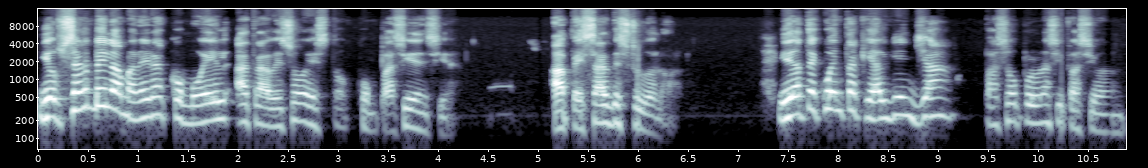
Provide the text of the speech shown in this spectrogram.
y observe la manera como él atravesó esto con paciencia, a pesar de su dolor. Y date cuenta que alguien ya pasó por una situación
